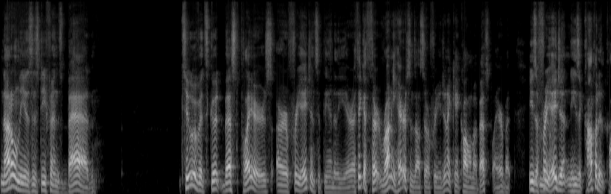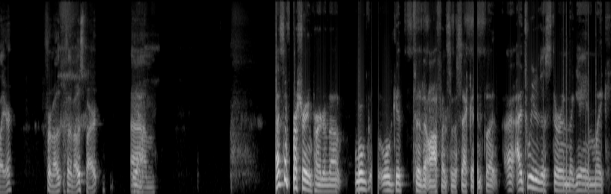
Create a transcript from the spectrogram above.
not only is this defense bad, two of its good best players are free agents at the end of the year. I think a third Ronnie Harrison's also a free agent. I can't call him a best player, but he's a free agent and he's a competent player for mo- for the most part. Yeah. Um, That's the frustrating part about. We'll we'll get to the offense in a second, but I, I tweeted this during the game. Like,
